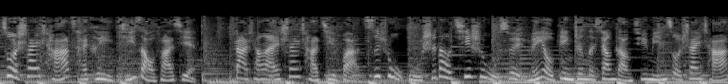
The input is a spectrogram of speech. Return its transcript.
做筛查才可以及早发现。大肠癌筛查计划资助五十到七十五岁没有病征的香港居民做筛查，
